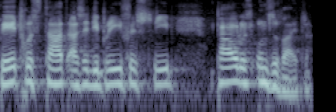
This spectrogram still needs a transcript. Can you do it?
Petrus tat, als er die Briefe schrieb, Paulus und so weiter.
